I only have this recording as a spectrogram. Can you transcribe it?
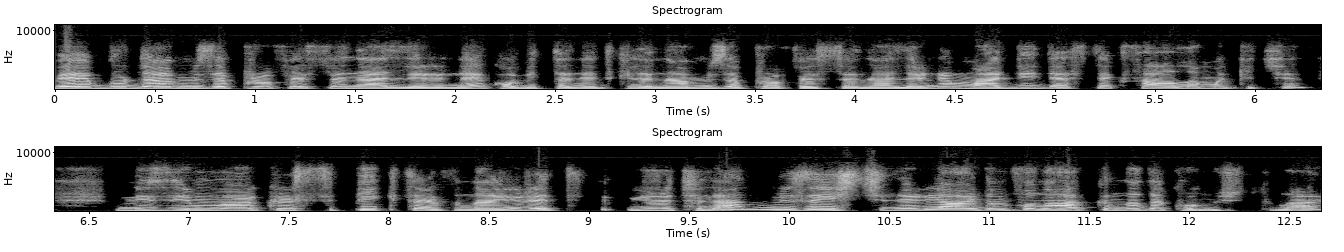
Ve burada müze profesyonellerine, Covid'den etkilenen müze profesyonellerine maddi destek sağlamak için Museum Workers Speak tarafından yürüt, yürütülen müze işçileri yardım fonu hakkında da konuştular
